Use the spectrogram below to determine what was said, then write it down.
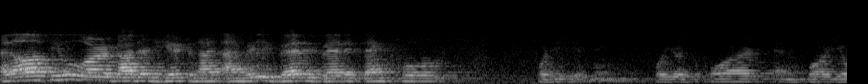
and all of you who are gathered here tonight. I'm really very, very thankful for this evening, for your support and for your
